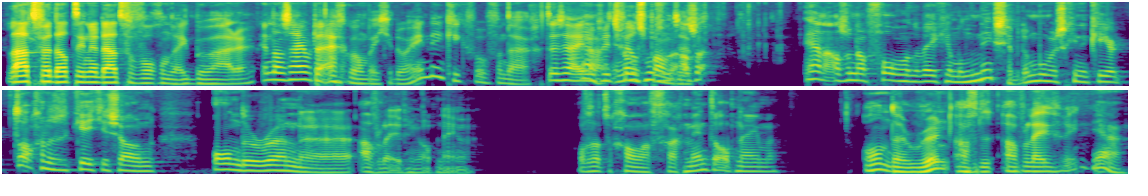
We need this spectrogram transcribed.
Laten we dat inderdaad voor volgende week bewaren. En dan zijn we er eigenlijk wel een beetje doorheen, denk ik, voor vandaag. Tenzij je Ja, nog iets veel spannends hebt. als we- Ja, en als we nou volgende week helemaal niks hebben, dan moeten we misschien een keer toch eens een keertje zo'n on-the-run eh, aflevering opnemen. Of dat we gewoon wat fragmenten opnemen. On the run afle- aflevering. Ja,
